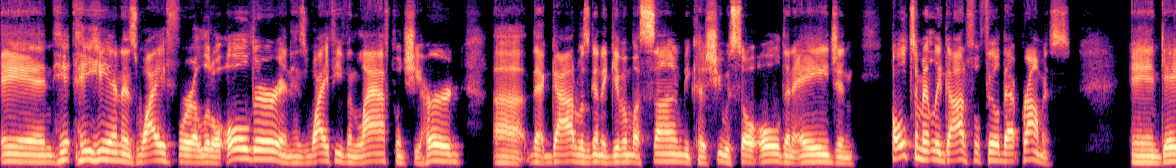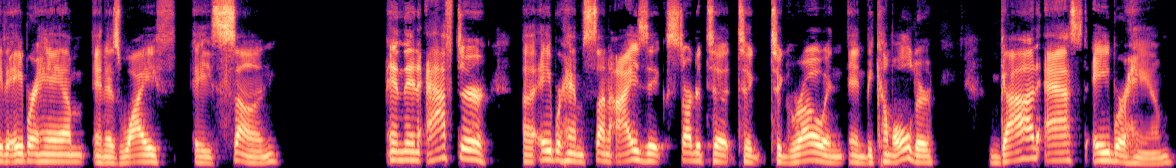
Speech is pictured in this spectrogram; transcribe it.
And he, he and his wife were a little older and his wife even laughed when she heard uh, that god was going to give him a son because she was so old in age. And ultimately god fulfilled that promise and gave Abraham and his wife a son. And then after uh, Abraham's son Isaac started to, to, to grow and, and become older, God asked Abraham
